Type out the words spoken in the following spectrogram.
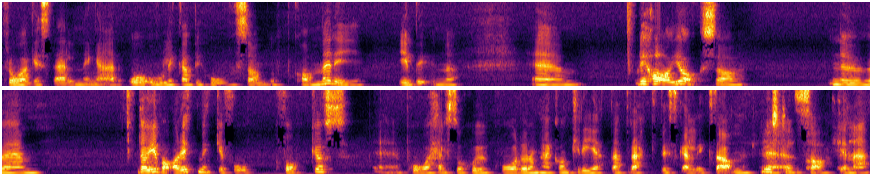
frågeställningar och olika behov som uppkommer i i byn. Ehm, vi har ju också nu, ehm, det har ju varit mycket fokus eh, på hälso och sjukvård och de här konkreta praktiska liksom, eh, sakerna.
